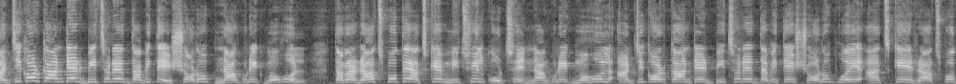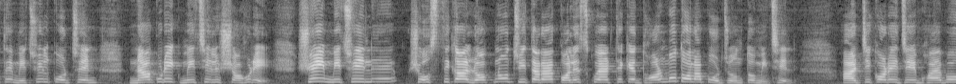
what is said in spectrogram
আরজিকর কাণ্ডের বিচারের দাবিতে সরব নাগরিক মহল। তারা রাজপথে আজকে মিছিল করছেন নাগরিক মহল আরজিকর কাণ্ডের বিচারের দাবিতে সরব হয়ে আজকে রাজপথে মিছিল করছেন নাগরিক মিছিল শহরে। সেই মিছিলে স্বস্তিকা লক্ষ্ণৌ জিতারা কলেজ স্কোয়ার থেকে ধর্মতলা পর্যন্ত মিছিল। আরজি করে যে ভয়াবহ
